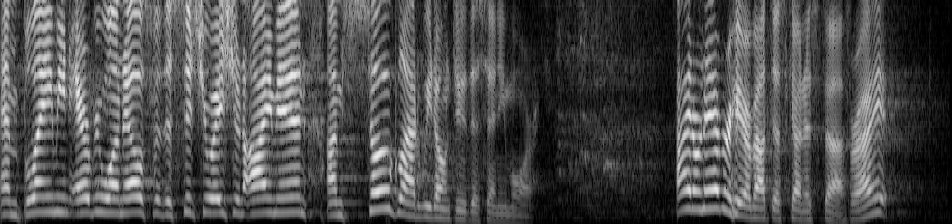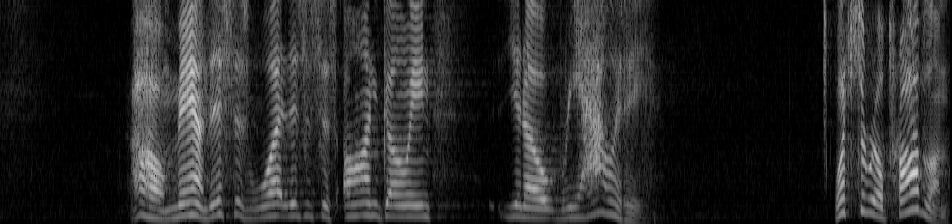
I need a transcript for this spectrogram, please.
and blaming everyone else for the situation I'm in. I'm so glad we don't do this anymore. I don't ever hear about this kind of stuff, right? Oh man, this is what, this is this ongoing, you know, reality. What's the real problem?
